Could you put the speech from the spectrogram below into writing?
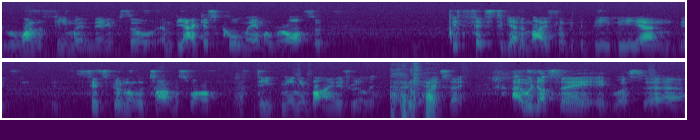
we're one of the female names. So and Bianca is a cool name overall. So it fits together nicely with the BB, and it, it sits good on the tongue as well. Deep meaning behind it, really. Okay. I'd say. I would not say it was uh,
